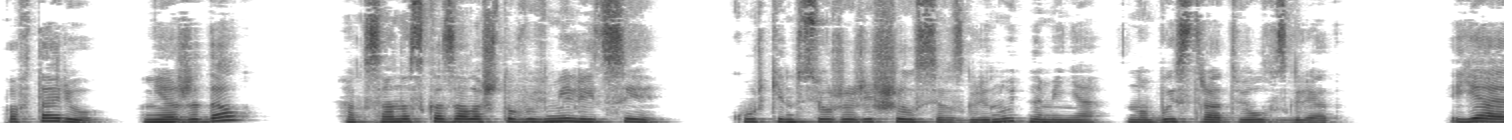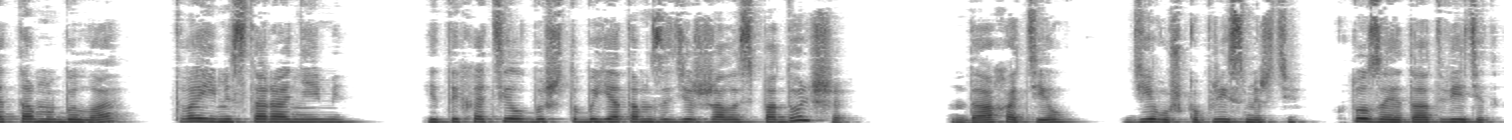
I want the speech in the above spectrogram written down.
Повторю, не ожидал?» «Оксана сказала, что вы в милиции». Куркин все же решился взглянуть на меня, но быстро отвел взгляд. Я там и была, твоими стараниями. И ты хотел бы, чтобы я там задержалась подольше? Да, хотел. Девушка при смерти. Кто за это ответит?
